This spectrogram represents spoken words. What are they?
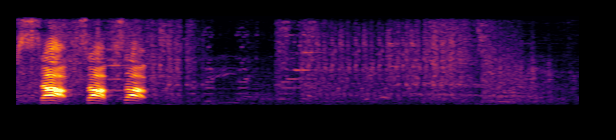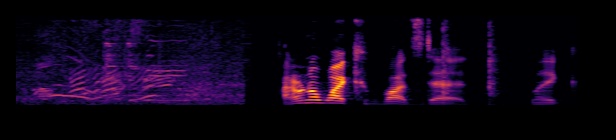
Stop, stop, stop. I don't know why Kubot's dead. Like,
